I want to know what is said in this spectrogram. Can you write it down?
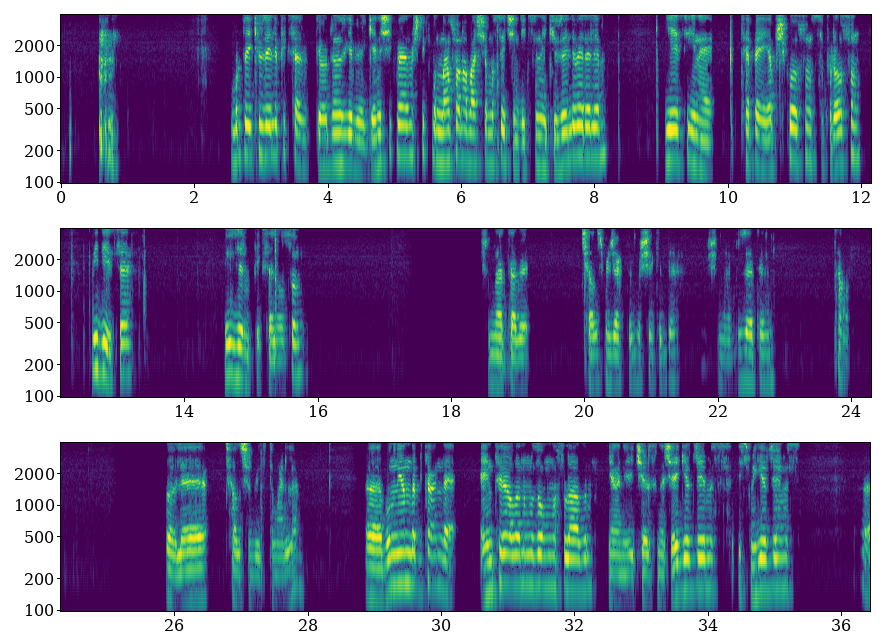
Burada 250 piksel gördüğünüz gibi genişlik vermiştik. Bundan sonra başlaması için x'ine 250 verelim. Y'si yine tepeye yapışık olsun, 0 olsun. Width ise 120 piksel olsun. Şunlar tabi çalışmayacaktır bu şekilde. Şunları düzeltelim. Tamam. Böyle çalışır büyük ihtimalle. Ee, bunun yanında bir tane de entry alanımız olması lazım. Yani içerisine şey gireceğimiz, ismi gireceğimiz e,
